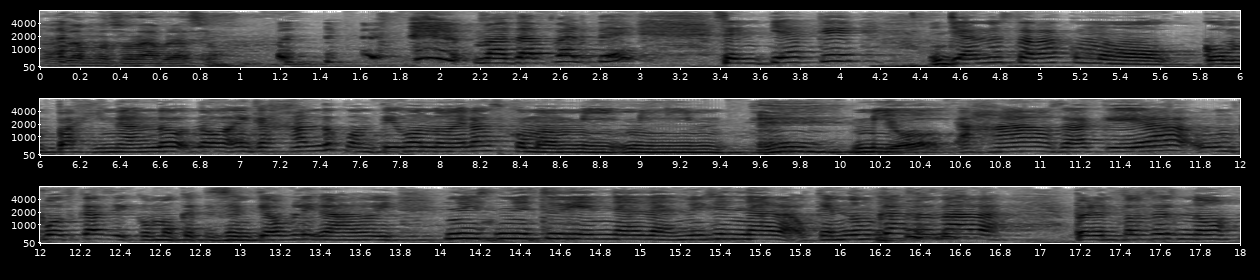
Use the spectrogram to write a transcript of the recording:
nos damos un abrazo. Más aparte, sentía que ya no estaba como compaginando, no, encajando contigo, no eras como mi, mi, ¿Eh? mi, ¿Yo? ajá, o sea, que era un podcast y como que te sentía obligado y no, no estudié nada, no hice nada, o que nunca haces nada. Pero entonces no,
